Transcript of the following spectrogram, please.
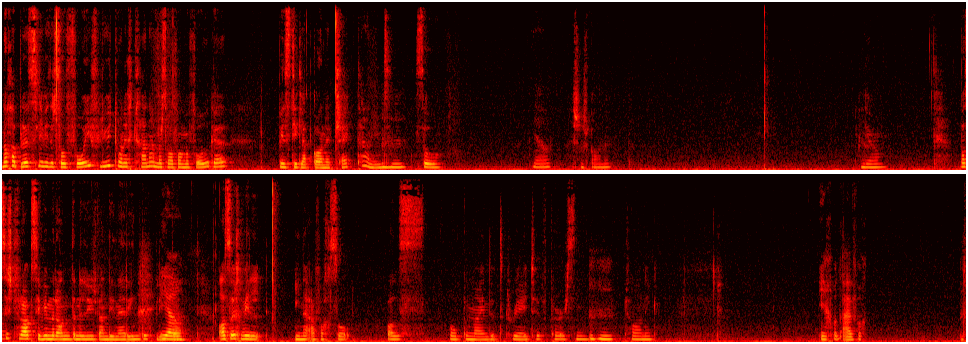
Nachher plötzlich wieder so fünf Leute, die ich kenne, haben mir so angefangen zu folgen, weil sie die glaube gar nicht gecheckt haben. Mhm. So. Ja, ist schon spannend. Ja. Was ist die Frage, wie wir anderen Leuten in Erinnerung bleiben Ja. Also ich will ihnen einfach so als open-minded, creative person, Mhm. keine Ahnung. Ich will einfach.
